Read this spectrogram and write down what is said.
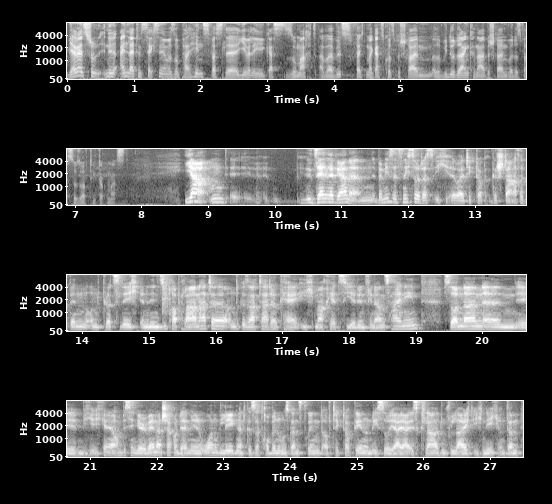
wir haben jetzt schon in den Einleitungstexten immer so ein paar Hints, was der jeweilige Gast so macht. Aber willst du vielleicht mal ganz kurz beschreiben, also wie du deinen Kanal beschreiben würdest, was du so auf TikTok machst? Ja, und, äh, sehr, sehr gerne. Bei mir ist es jetzt nicht so, dass ich äh, bei TikTok gestartet bin und plötzlich den super Plan hatte und gesagt hatte, okay, ich mache jetzt hier den Finanzheini, sondern ähm, äh, ich, ich kenne ja auch ein bisschen Gary Vaynerchuk und der hat mir in den Ohren gelegen hat gesagt, Robin, du musst ganz dringend auf TikTok gehen. Und ich so, ja, ja, ist klar, du vielleicht, ich nicht. Und dann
